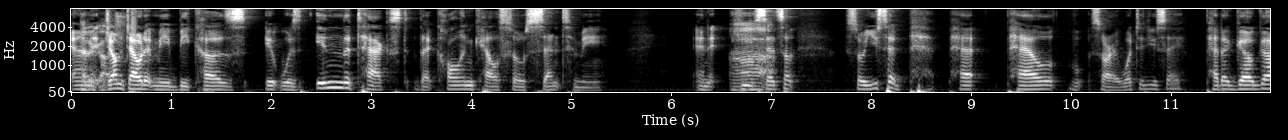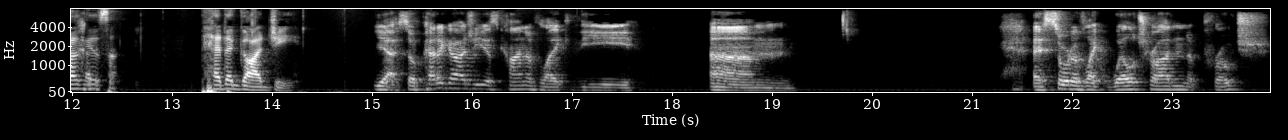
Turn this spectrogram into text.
and it jumped out at me because it was in the text that Colin Kelso sent to me and it, he Ah. said something so you said pe, pe, pel sorry what did you say pedagogy pedagogy Yeah, so pedagogy is kind of like the um a sort of like well-trodden approach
